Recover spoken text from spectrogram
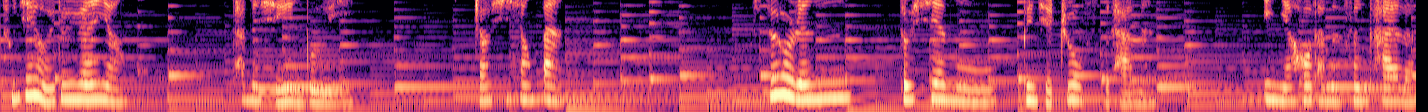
从前有一对鸳鸯，他们形影不离，朝夕相伴。所有人都羡慕并且祝福他们。一年后，他们分开了，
